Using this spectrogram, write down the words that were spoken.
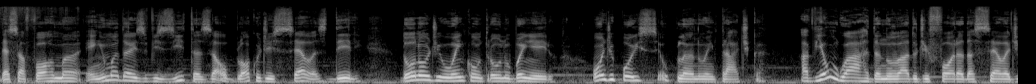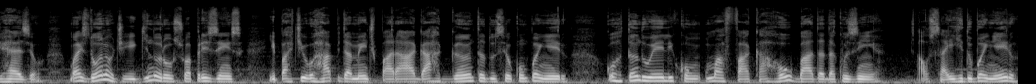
Dessa forma, em uma das visitas ao bloco de celas dele, Donald o encontrou no banheiro, onde pôs seu plano em prática. Havia um guarda no lado de fora da cela de Hazel, mas Donald ignorou sua presença e partiu rapidamente para a garganta do seu companheiro, cortando ele com uma faca roubada da cozinha. Ao sair do banheiro,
